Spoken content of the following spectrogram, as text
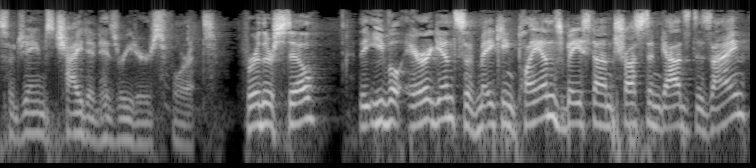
so James chided his readers for it. Further still, the evil arrogance of making plans based on trust in God's design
